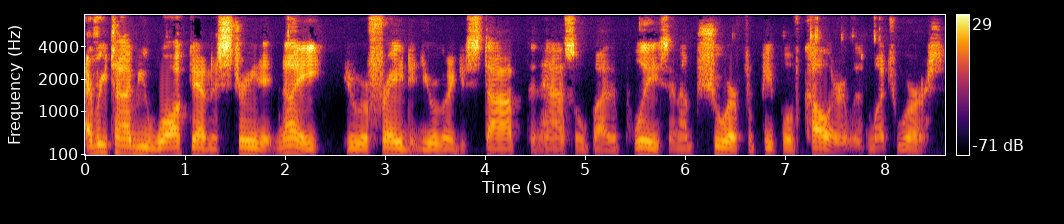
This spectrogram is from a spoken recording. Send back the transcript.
every time you walked down the street at night, you were afraid that you were going to get stopped and hassled by the police. And I'm sure for people of color, it was much worse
